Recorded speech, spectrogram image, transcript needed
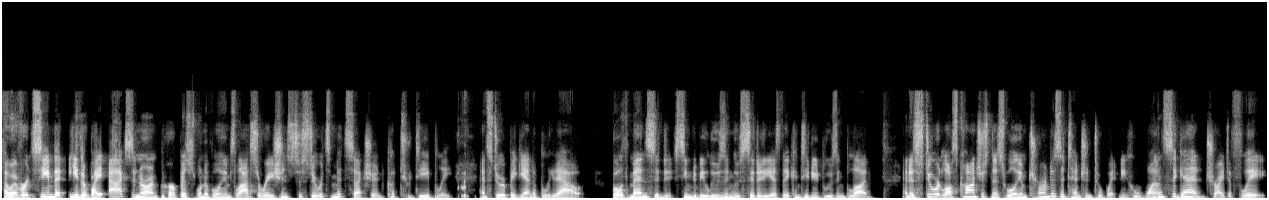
However, it seemed that either by accident or on purpose, one of William's lacerations to Stewart's midsection cut too deeply, and Stewart began to bleed out. Both men seemed seemed to be losing lucidity as they continued losing blood. And as Stewart lost consciousness, William turned his attention to Whitney, who once again tried to flee.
